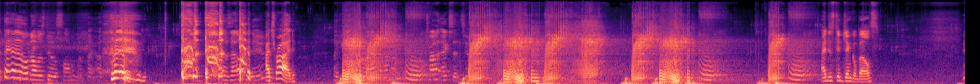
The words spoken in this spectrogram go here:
What the I hell? can almost do a song with that. Was that all you do? I tried. Like you can go around on them? Try to exit. See I just did jingle bells.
